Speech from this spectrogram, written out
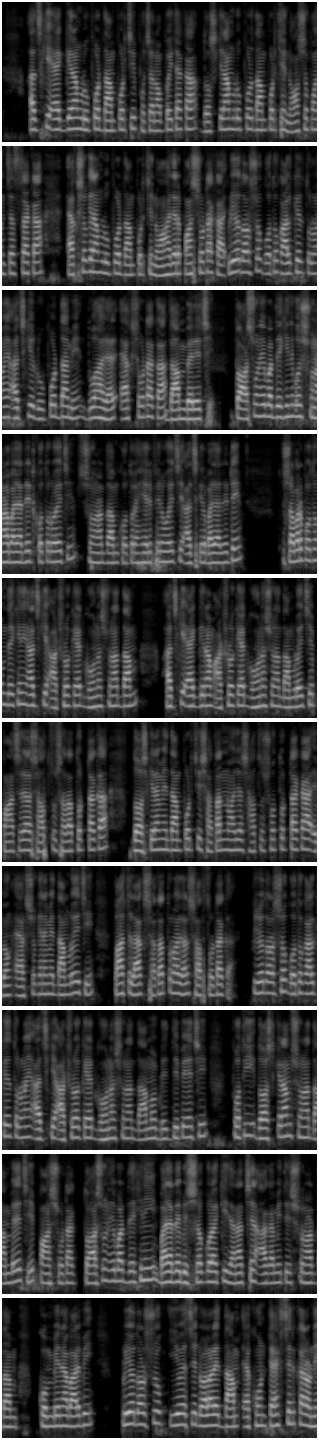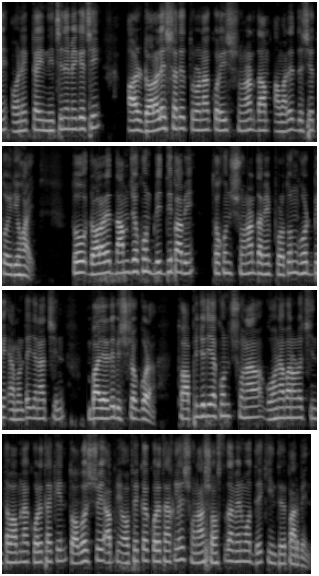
আজকে এক গ্রাম রূপোর দাম পড়ছে পঁচানব্বই টাকা, দশ গ্রাম রূপোর দাম পড়ছে নশো পঞ্চাশ টাকা, একশো গ্রাম রূপোর দাম পড়ছে ন হাজার পাঁচশো টাকা। প্রিয় দর্শক, গতকালকের তুলনায় আজকে রূপোর দামে দু হাজার একশো টাকা দাম বেড়েছে। তো আসুন এবার দেখে নেব সোনার বাজার রেট কত রয়েছে, সোনার দাম কতটা হেরফের হয়েছে আজকের বাজার রেটে তো সবার প্রথম দেখে নিই আজকে আঠেরো ক্যারেট গহনা সোনার দাম। আজকে এক গ্রাম আঠেরো ক্যারেট গহনা সোনার দাম রয়েছে পাঁচ হাজার সাতশো সাতাত্তর টাকা, দশ গ্রামের দাম পড়ছে সাতান্ন হাজার সাতশো সত্তর টাকা এবং একশো গ্রামের দাম রয়েছে পাঁচ লাখ সাতাত্তর হাজার সাতশো টাকা। প্রিয় দর্শক, গতকালকের তুলনায় আজকে আঠেরো ক্যারেট গহনা সোনার দামও বৃদ্ধি পেয়েছে। প্রতি দশ গ্রাম সোনার দাম বেড়েছে পাঁচশো টাকা। তো আসুন এবার দেখিনি বাজারে বিশেষজ্ঞরা কী জানাচ্ছেন। আগামীতে সোনার দাম কমবে না বাড়বে? প্রিয় দর্শক, ইউএসএ ডলারের দাম এখন ট্যাক্সের কারণে অনেকটাই নিচে নেমে গেছে। আর ডলারের সাথে তুলনা করেই সোনার দাম আমাদের দেশে তৈরি হয়। তো ডলারের দাম যখন বৃদ্ধি পাবে, তখন সোনার দামে পতন ঘটবে এমনটাই জানাচ্ছেন বাজারের বিশেষজ্ঞরা। তো আপনি যদি এখন সোনা গহনা বানানোর চিন্তা ভাবনা করে থাকেন, তো অবশ্যই আপনি অপেক্ষা করে থাকলে সোনা সস্তা দামের মধ্যে কিনতে পারবেন।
